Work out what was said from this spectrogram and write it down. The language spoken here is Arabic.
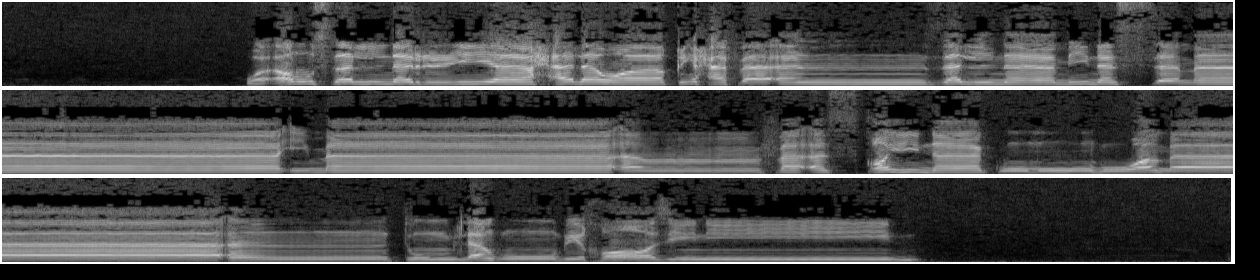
وأرسلنا الرياح لواقح فأنزلنا من السماء ماء فأسقيناكموه وما أنتم له بخازنين.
